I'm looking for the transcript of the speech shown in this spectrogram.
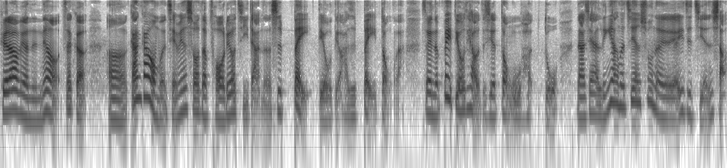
可以让我们有这个。呃，刚刚我们前面说的버려지다呢是被丢掉，还是被动啦？所以呢，被丢掉的这些动物很多。那现在领养的件数呢也一直减少。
